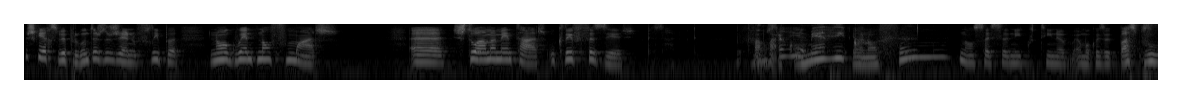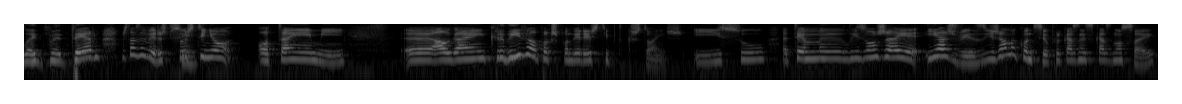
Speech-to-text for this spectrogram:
Eu cheguei a receber perguntas do género: Filipa, não aguento não fumar. Ah, estou a amamentar. O que devo fazer? Pensar, Falar com o médico. Eu não fumo, não sei se a nicotina é uma coisa que passa pelo leite materno, mas estás a ver, as pessoas Sim. tinham ou têm em mim ah, alguém credível para responder a este tipo de questões. E isso até me lisonjeia. E às vezes, e já me aconteceu, por acaso nesse caso não sei,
